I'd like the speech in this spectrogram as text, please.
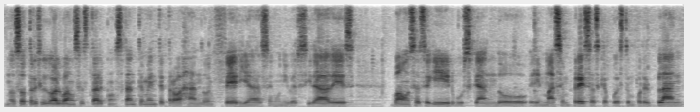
Nosotros igual vamos a estar constantemente trabajando en ferias, en universidades, vamos a seguir buscando eh, más empresas que apuesten por el plan.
